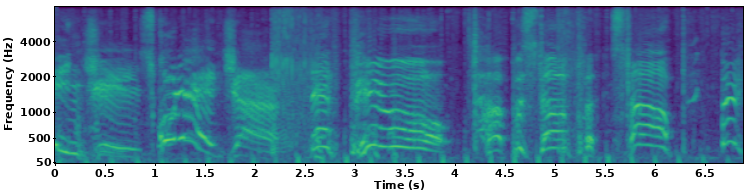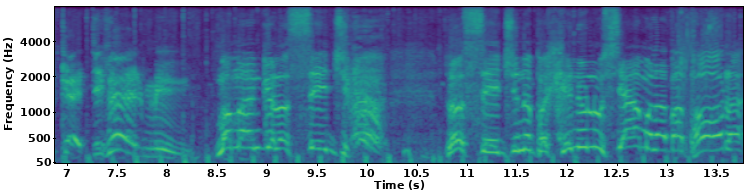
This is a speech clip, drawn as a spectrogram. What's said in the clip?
Spingi! Scureggia! E più! Stop, stop, stop! Perché ti fermi? Ma manca l'ossigeno! L'ossigeno perché non usiamo la vapore?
